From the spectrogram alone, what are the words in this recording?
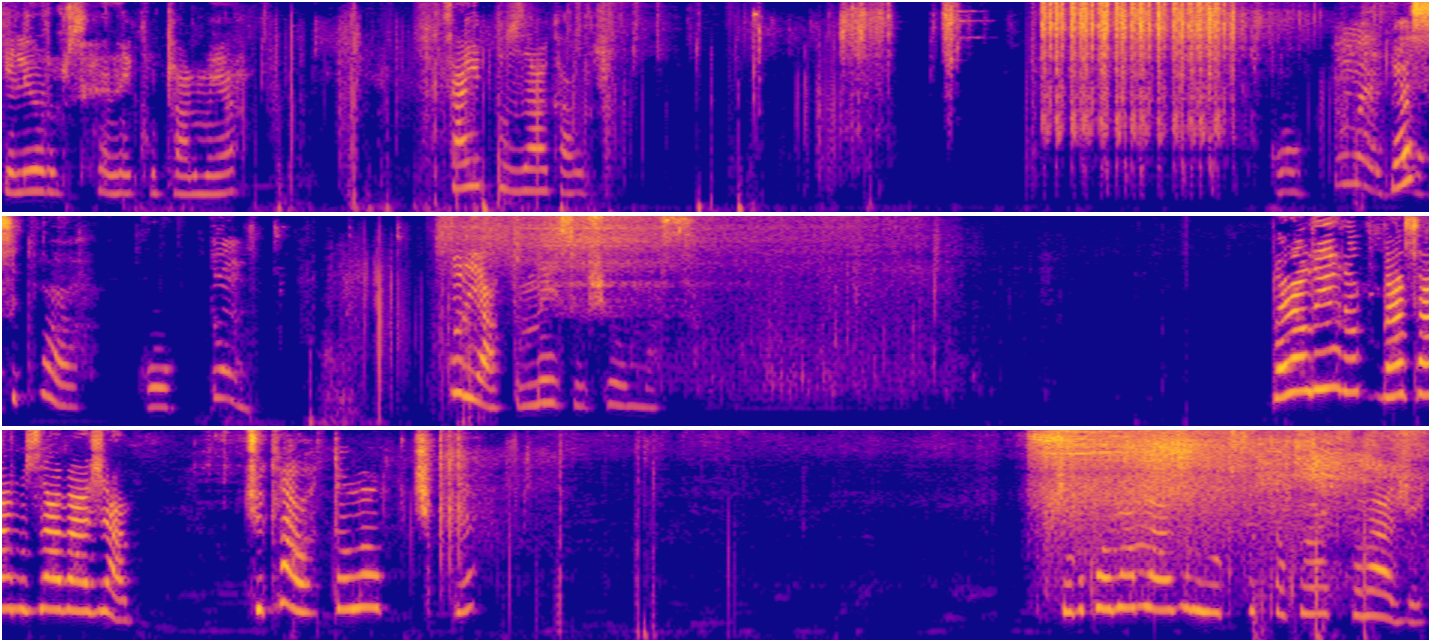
Geliyorum seni kurtarmaya. Sen git buzluğa kaldır. Korktum Efe. Biraz sıkma. Korktum. Buraya attım. Neyse bir şey olmaz. Ben alıyorum. Ben sana mızrağı vereceğim. Çünkü tamam çıktı. Çabuk olmam lazım yoksa takılar sana verecek.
